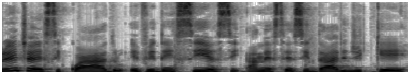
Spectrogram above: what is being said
Frente a esse quadro, evidencia-se a necessidade de que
